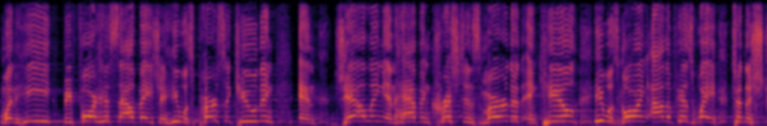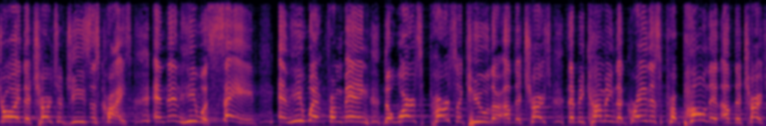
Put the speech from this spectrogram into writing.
When he, before his salvation, he was persecuting and jailing and having Christians murdered and killed. He was going out of his way to destroy the church of Jesus Christ. And then he was saved and he went from being the worst persecutor of the church to becoming the greatest proponent of the church.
